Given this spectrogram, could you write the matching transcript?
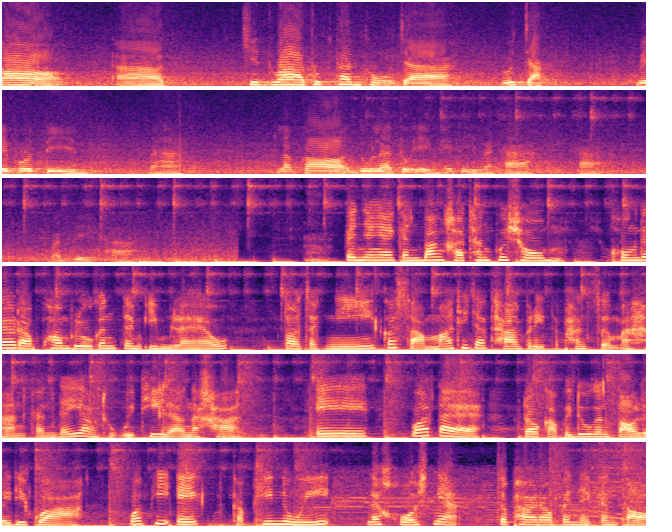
ก็คิดว่าทุกท่านคงจะ รู้จักเวโปรตีนนะคะแล้วก็ดูแลตัวเองให้ดีนะคะค่ะ สวัสดีค่ะ เป็นยังไงกันบ้างคะท่านผู้ชม คงได้รับความรู้กันเต็มอิ่มแล้ว ต่อจากนี้ก็สามารถที่จะทานผลิตภัณฑ์เสริมอาหารกันได้อย่างถูกวิธีแล้วนะคะ เอ ว่าแต่เรากลับไปดูกันต่อเลยดีกว่า ว่าพี่เอ็กกับพี่นุ้ยและโค้ชเนี่ยจะพาเราไปไหนกันต่อ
